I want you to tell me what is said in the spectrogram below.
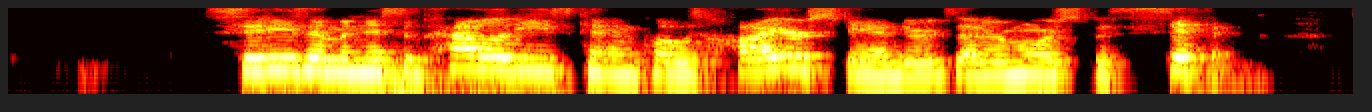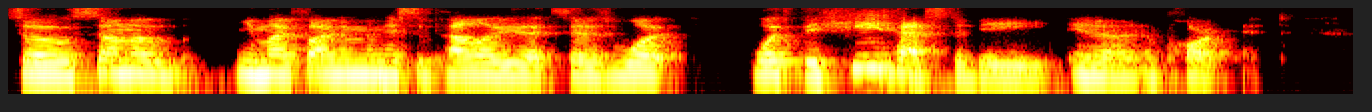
Cities and municipalities can impose higher standards that are more specific. So some of, you might find a municipality that says what, what the heat has to be in an apartment.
